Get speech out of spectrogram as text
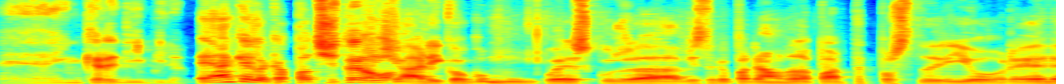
È incredibile. E anche la capacità Però... di carico, comunque, scusa, visto che parliamo della parte posteriore,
